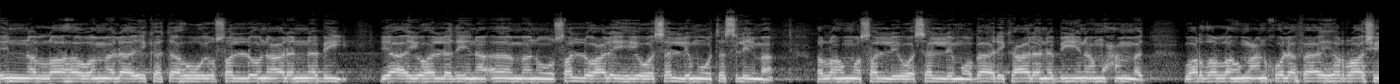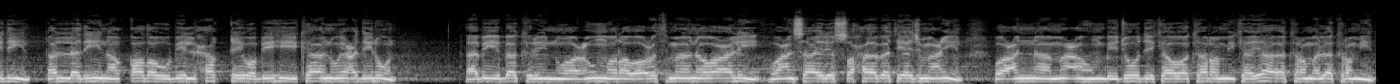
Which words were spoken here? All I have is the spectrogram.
إن الله وملائكته يصلون على النبي. يا أيها الذين آمنوا صلوا عليه وسلموا تسليما. اللهم صل وسلم وبارك على نبينا محمد. وارض اللهم عن خلفائه الراشدين الذين قضوا بالحق وبه كانوا يعدلون. أبي بكر وعمر وعثمان وعلي وعن سائر الصحابة أجمعين. وعنا معهم بجودك وكرمك يا أكرم الأكرمين.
